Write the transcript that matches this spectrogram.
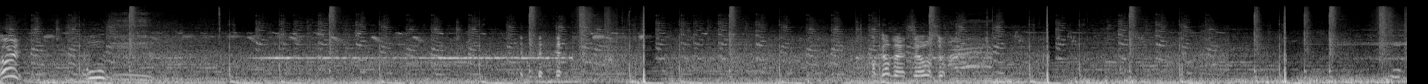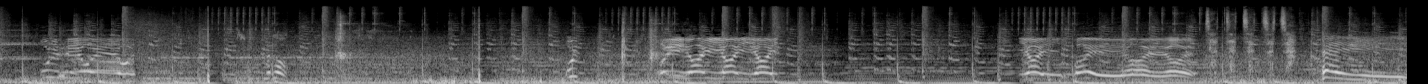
Oi! Uh. Mä katsoin, että se osuu. Oi, oi, oi! Kato! Oi! Oi, oi, oi, oi! Oi, oi, oi, oi! Tsa, tsa, tsa, tsa, tsa. Hei!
